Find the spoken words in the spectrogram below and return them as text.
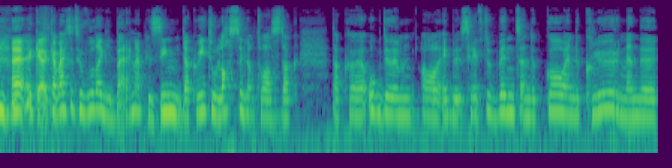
Eh, ik, ik heb echt het gevoel dat ik die bergen heb gezien. Dat ik weet hoe lastig dat was. Dat ik, dat ik eh, ook de... Oh, hij beschrijft de wind en de kou en de kleuren. En de,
